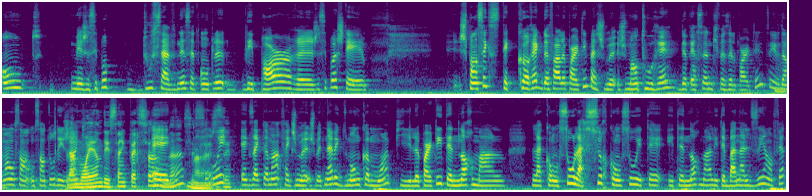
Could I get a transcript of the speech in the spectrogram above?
honte, mais je sais pas d'où ça venait, cette honte-là. Des peurs. Euh, je sais pas, j'étais. Je pensais que c'était correct de faire le party parce que je m'entourais de personnes qui faisaient le party. évidemment, on s'entoure des gens. La moyenne des cinq personnes, hein? C'est ça? Oui, exactement. Fait que je me, je me tenais avec du monde comme moi, puis le party était normal la conso, la surconso était, était normale, était banalisée, en fait.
